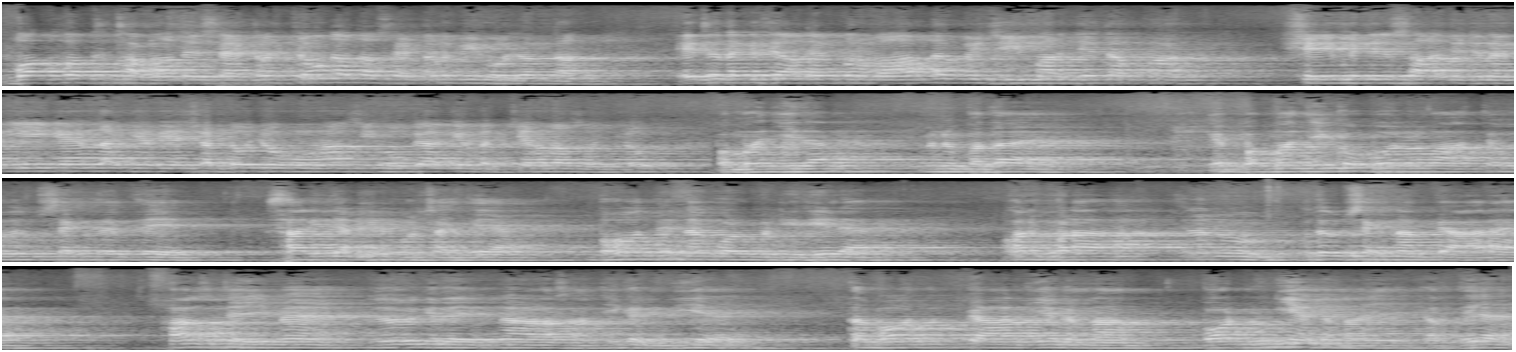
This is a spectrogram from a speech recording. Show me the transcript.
ਵੱਖ-ਵੱਖ ਥਾਵਾਂ ਦੇ ਸੈਟਲ ਚਾਹੁੰਦਾ ਤਾਂ ਸੈਟਲ ਵੀ ਹੋ ਜਾਂਦਾ। ਇੱਥੇ ਤੱਕ ਕਿ ਆਪਦੇ ਪਰਿਵਾਰ ਦਾ ਕੋਈ ਜੀ ਮਰ ਜੇ ਤਾਂ ਆਪਾਂ 6 ਮਹੀਨੇ ਸਾਲ ਦੀ ਜਨਾਨੀਆਂ ਹੀ ਕਹਿਣ ਲੱਗ ਜਾਂਦੀਆਂ ਛੱਡੋ ਜੋ ਹੋਣਾ ਸੀ, ਹੋ ਗਿਆ ਕਿ ਬੱਚਿਆਂ ਦਾ ਸੋਚੋ। ਪੰਮਾ ਜੀ ਦਾ ਮੈਨੂੰ ਪਤਾ ਹੈ ਕਿ ਪੰਮਾ ਜੀ ਕੋ ਬੋਲਣ ਵਾਸਤੇ ਉਦਮ ਸਿੰਘ ਦੇ ਉੱਤੇ ਸਾਰੀ ਦਿਹਾੜੀ ਬੋਲ ਸਕਦੇ ਆ। ਬਹੁਤ ਇਹਨਾਂ ਕੋਲ ਮਟੀਰੀਅਲ ਹੈ ਔਰ ਬੜਾ ਇਹਨਾਂ ਨੂੰ ਉਦਮ ਸਿੰਘ ਨਾਲ ਪਿਆਰ ਹੈ। ਹਰ ਸਟੇਜ ਮੈਂ ਜਦੋਂ ਵੀ ਕਿਤੇ ਨਾਲ ਸਾਂਝੀ ਕਰੀਦੀ ਹੈ ਤਾਂ ਬਹੁਤ ਪਿਆਰ ਦੀਆਂ ਗੱਲਾਂ, ਬਹੁਤ ਡੂੰਘੀਆਂ ਗੱਲਾਂ ਇਹ ਕਰਦੇ ਆ।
